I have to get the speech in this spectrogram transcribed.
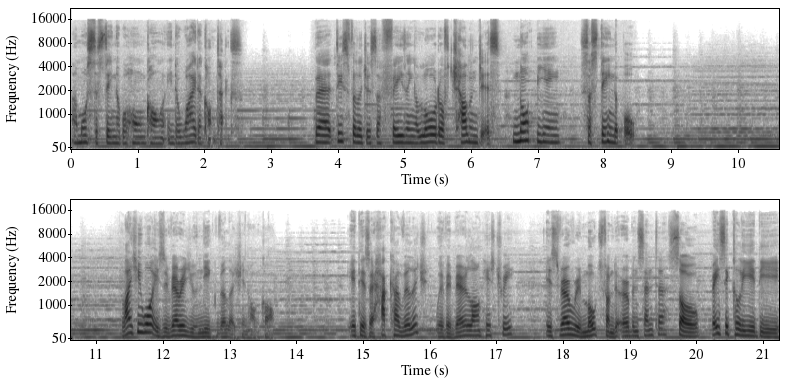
a more sustainable Hong Kong in the wider context. But these villages are facing a lot of challenges, not being sustainable. Lai Chi Wo is a very unique village in Hong Kong. It is a Hakka village with a very long history. It's very remote from the urban center, so basically the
